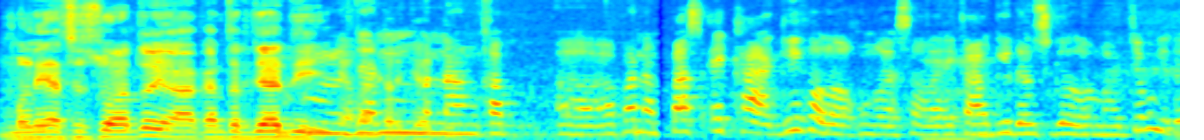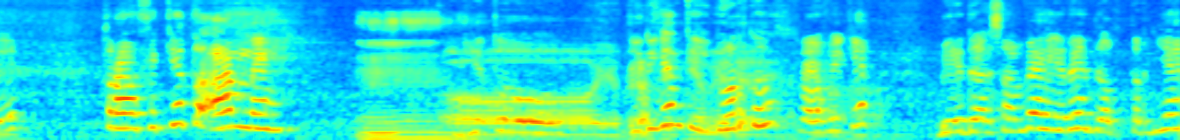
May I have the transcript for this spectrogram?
Melihat sesuatu yang akan terjadi. Hmm, Yang dan akan terjadi. menangkap eh, apa namanya pas EKG kalau aku nggak salah EKG dan segala macam gitu ya. Trafiknya tuh aneh. Hmm. gitu. Oh, ya Jadi kan tidur beda tuh ya. trafiknya beda sampai akhirnya dokternya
